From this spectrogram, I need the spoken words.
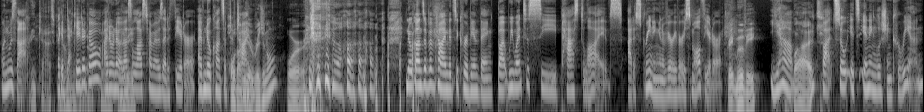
When was that? Great Gatsby. Like a decade ago? know. I don't know. Yeah, That's the last time I was at a theater. I have no concept Hold of on, the original or no concept of time. It's a Caribbean thing. But we went to see Past Lives at a screening in a very, very small theater. great movie, Yeah. but But so it's in English and Korean,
